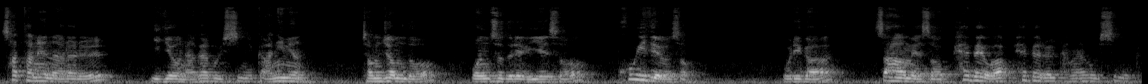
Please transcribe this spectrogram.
사탄의 나라를 이겨나가고 있습니까? 아니면 점점 더 원수들에 의해서 포위되어서 우리가 싸움에서 패배와 패배를 당하고 있습니까?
